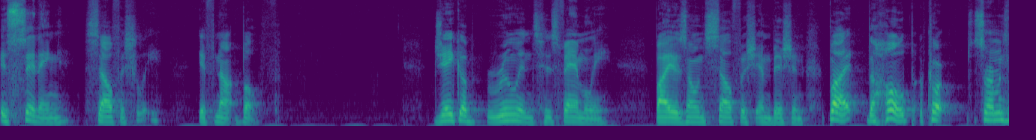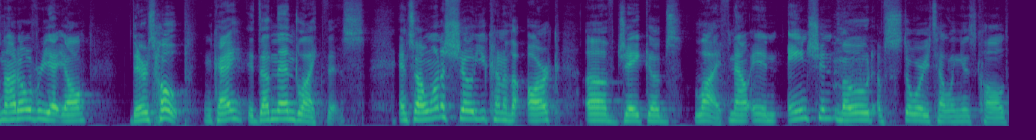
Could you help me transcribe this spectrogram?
is sinning selfishly, if not both. Jacob ruins his family by his own selfish ambition. But the hope, of course, sermon's not over yet, y'all. There's hope, okay? It doesn't end like this. And so I want to show you kind of the arc of Jacob's life. Now, in ancient mode of storytelling is called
